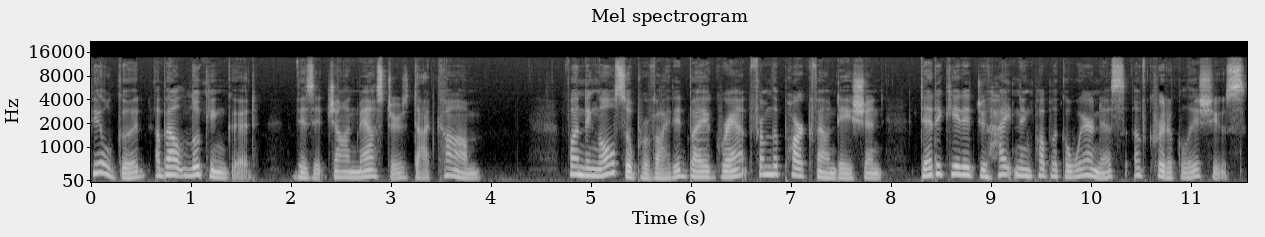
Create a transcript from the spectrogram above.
Feel good about looking good. Visit johnmasters.com. Funding also provided by a grant from the Park Foundation dedicated to heightening public awareness of critical issues,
